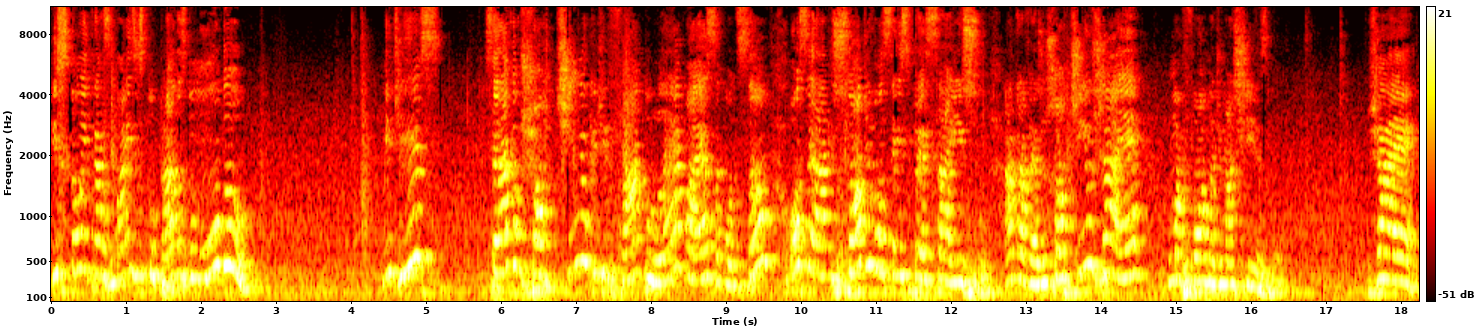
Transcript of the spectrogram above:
estão entre as mais estupradas do mundo? Me diz. Será que é o shortinho que de fato leva a essa condição? Ou será que só de você expressar isso através do shortinho já é uma forma de machismo? Já é.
